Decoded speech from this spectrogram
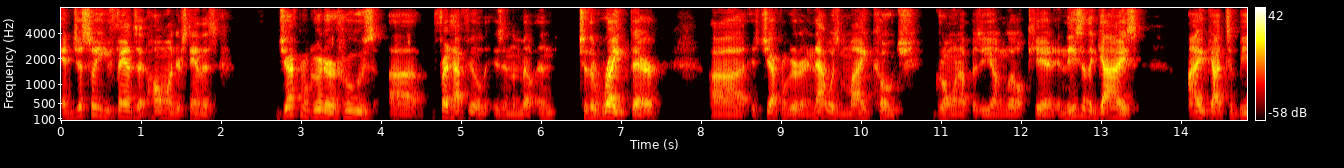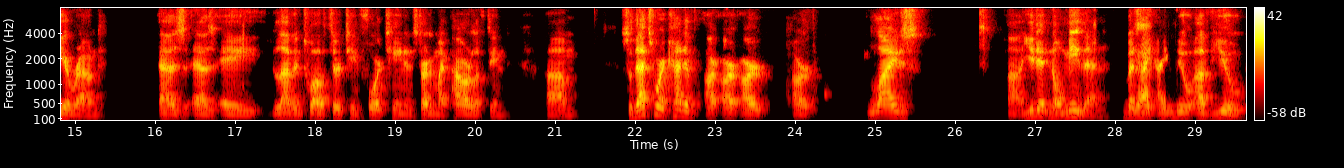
And just so you fans at home understand this, Jeff Magruder, who's uh, Fred Hatfield, is in the middle, and to the right there uh, is Jeff Magruder, and that was my coach growing up as a young little kid. And these are the guys I got to be around as as a 11 12 13 14 and started my powerlifting. Um, so that's where kind of our our our, our lives uh, you didn't know me then but yeah. I, I, knew of you.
